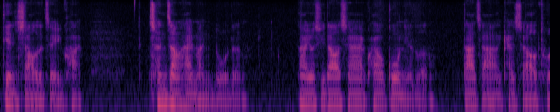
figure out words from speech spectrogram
电销的这一块成长还蛮多的。那尤其到现在快要过年了。大家开始要囤，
